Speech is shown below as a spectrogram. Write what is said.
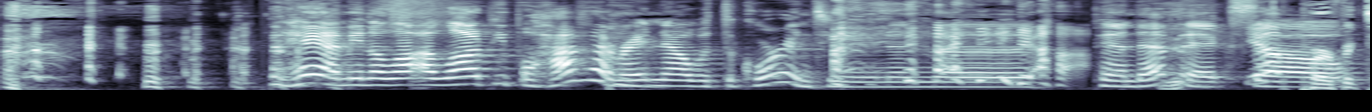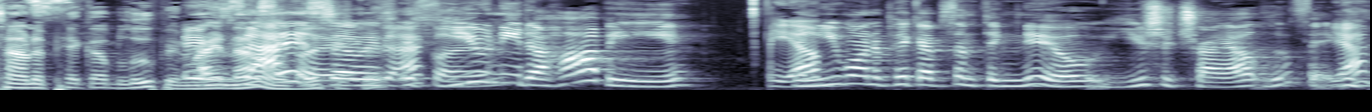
But hey, I mean, a lot a lot of people have that right now with the quarantine and the Yeah. pandemic. So Yeah. perfect time to pick up looping right now. Exactly. So if, Exactly. if you need a hobby Yep. and you want to pick up something new, you should try out looping. yeah,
